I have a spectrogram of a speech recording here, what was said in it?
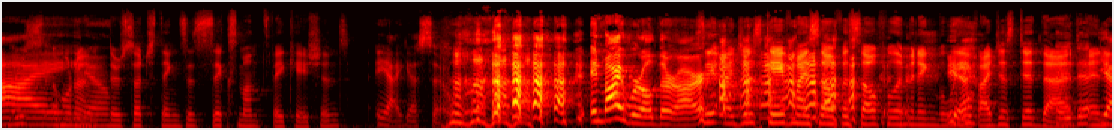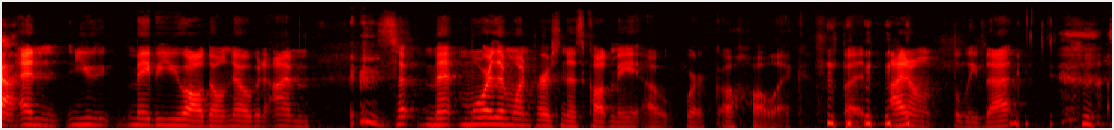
I, hold on. know, There's such things as six month vacations. yeah, I guess so. in my world, there are. See, I just gave myself a self-limiting belief. Yeah. I just did that, did- and yeah. and you maybe you all don't know, but I'm so, me, more than one person has called me a workaholic, but I don't believe that.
